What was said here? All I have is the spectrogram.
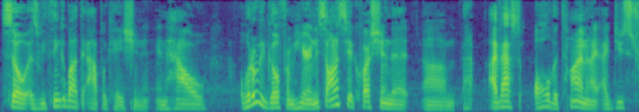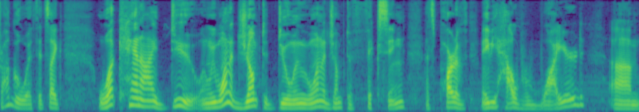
So, as we think about the application and how, where do we go from here? And it's honestly a question that um, I've asked all the time and I, I do struggle with. It's like, what can I do? And we want to jump to doing, we want to jump to fixing. That's part of maybe how we're wired. Um,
